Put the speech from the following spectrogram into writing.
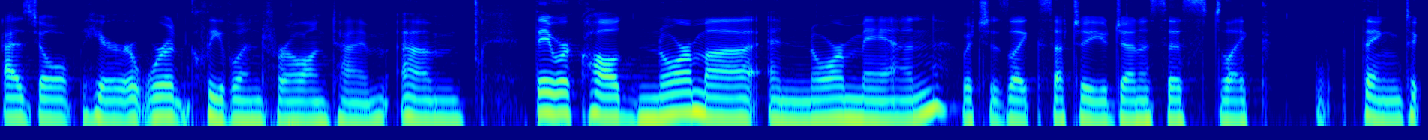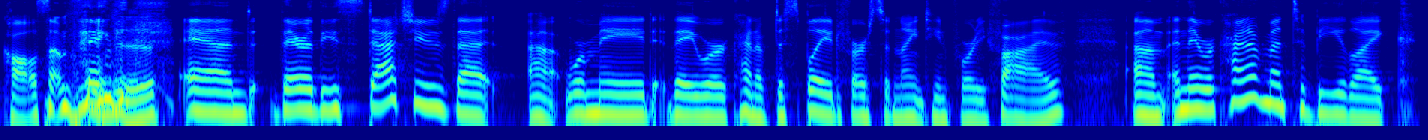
as you'll hear we're in cleveland for a long time. Um, they were called norma and norman which is like such a eugenicist like thing to call something. And there are these statues that uh, were made they were kind of displayed first in 1945 um, and they were kind of meant to be like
